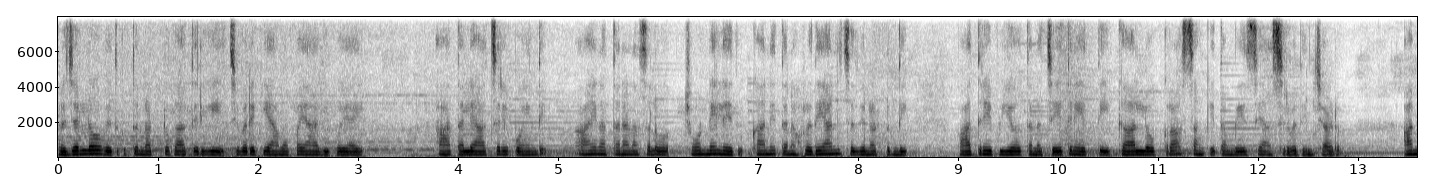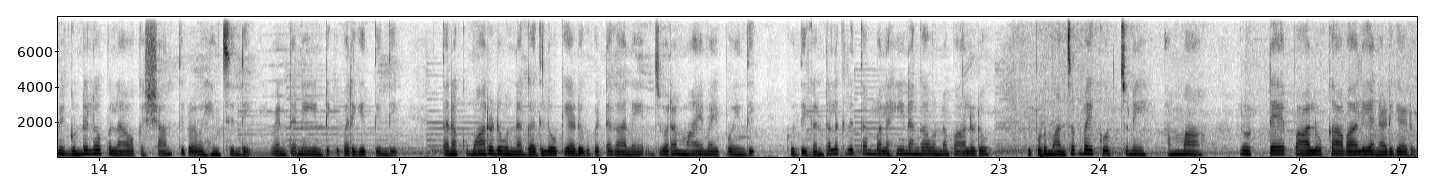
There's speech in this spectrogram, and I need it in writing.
ప్రజల్లో వెతుకుతున్నట్టుగా తిరిగి చివరికి ఆమెపై ఆగిపోయాయి. ఆ తల్లి ఆశ్చర్యపోయింది. ఆయన తనను అసలు చూడనే లేదు కానీ తన హృదయాన్ని చదివినట్టుంది. పాద్రే పియో తన చేతిని ఎత్తి గాల్లో క్రాస్ సంకేతం వేసి ఆశీర్వదించాడు. ఆమె గుండె లోపల ఒక శాంతి ప్రవహించింది. వెంటనే ఇంటికి పరిగెత్తింది. తన కుమారుడు ఉన్న గదిలోకి అడుగుపెట్టగానే జ్వరం మాయమైపోయింది. కొద్ది గంటల క్రితం బలహీనంగా ఉన్న బాలుడు ఇప్పుడు మంచంపై కూర్చుని అమ్మ రొట్టె పాలు కావాలి అని అడిగాడు.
